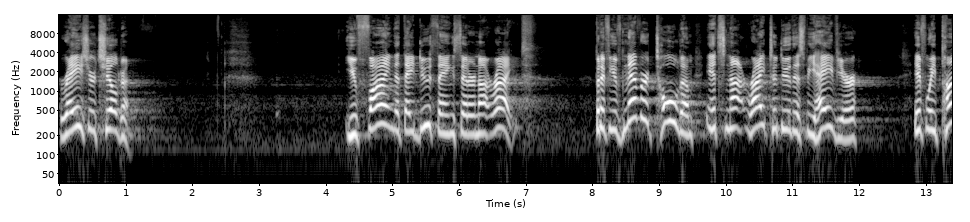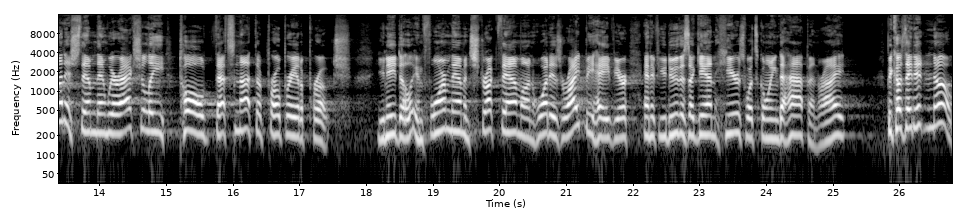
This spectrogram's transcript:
raise your children, you find that they do things that are not right. But if you've never told them it's not right to do this behavior, if we punish them, then we're actually told that's not the appropriate approach. You need to inform them, instruct them on what is right behavior, and if you do this again, here's what's going to happen, right? Because they didn't know.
